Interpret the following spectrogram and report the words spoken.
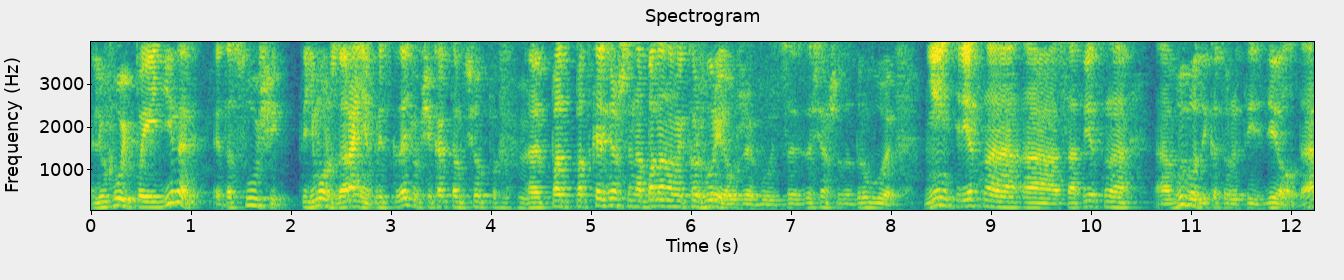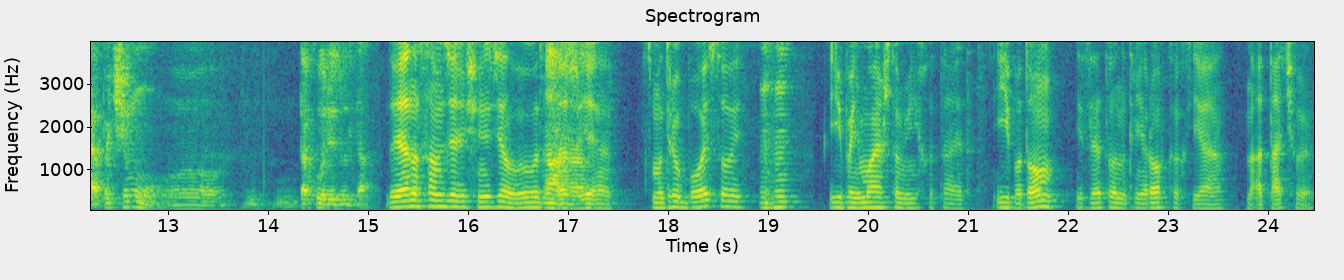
любой поединок – это случай. Ты не можешь заранее предсказать вообще, как там все, под, подскользнешься на банановой кожуре уже будет совсем что-то другое. Мне интересно, а, соответственно, а, выводы, которые ты сделал, да, почему э, такой результат. Да я на самом деле еще не сделал выводы ага. даже, я смотрю бой свой, угу и понимаю, что мне не хватает. И потом из этого на тренировках я оттачиваю.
